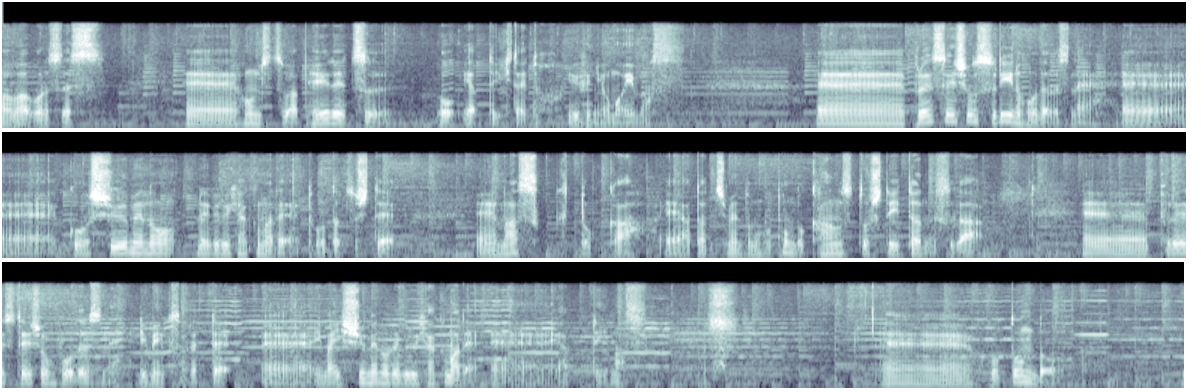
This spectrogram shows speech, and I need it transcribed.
ばんは、ウォルスです。えー本日は Payday2 をやっていきたいというふうに思います。えー、プレイステーション3の方ではですね、え5周目のレベル100まで到達して、えーマスクとか、えアタッチメントもほとんどカンストしていたんですが、えープレイステーション4でですねリメイクされて、えー今1周目のレベル100まで、えーやっています、えーほとんど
